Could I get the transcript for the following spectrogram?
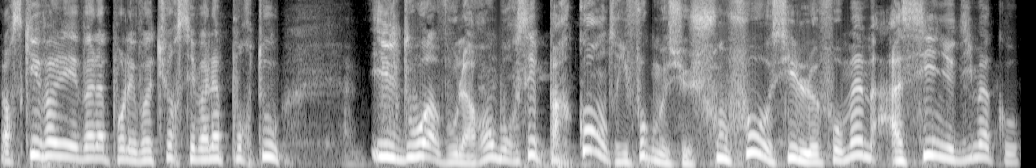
Alors, ce qui est valable pour les voitures, c'est valable pour tout. Il doit vous la rembourser. Par contre, il faut que Monsieur Chouffaut, s'il le faut même, assigne d'Imaco.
